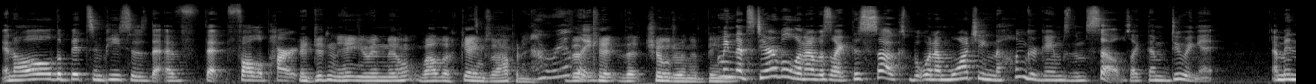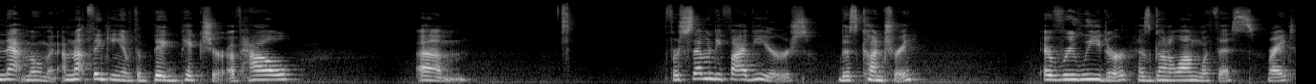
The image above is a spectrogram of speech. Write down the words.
And all the bits and pieces that have that fall apart. It didn't hit you in the while the games were happening. Oh, really? That, ki- that children have been. I mean, that's terrible when I was like, this sucks. But when I'm watching the Hunger Games themselves, like them doing it, I'm in that moment. I'm not thinking of the big picture of how, um, for 75 years, this country, every leader has gone along with this, right?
